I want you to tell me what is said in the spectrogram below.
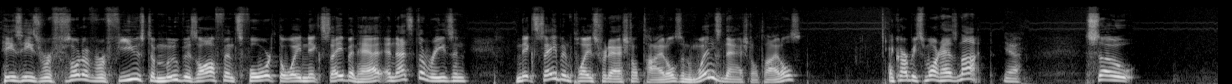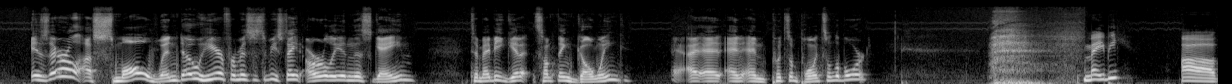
He's he's re- sort of refused to move his offense forward the way Nick Saban had, and that's the reason Nick Saban plays for national titles and wins national titles, and Kirby Smart has not. Yeah. So, is there a small window here for Mississippi State early in this game to maybe get something going and, and, and put some points on the board? Maybe. Uh,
